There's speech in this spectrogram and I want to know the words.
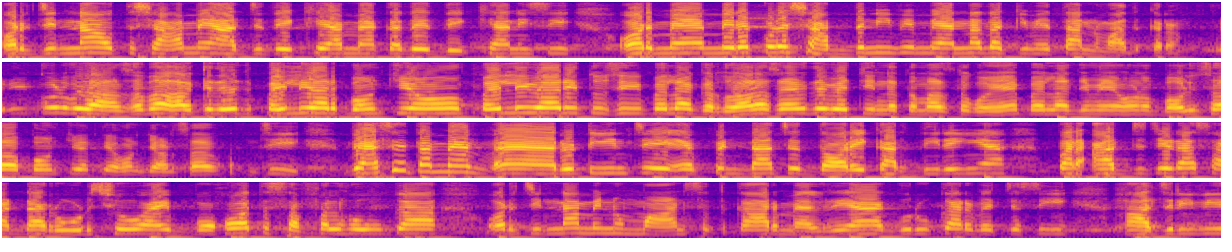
ਔਰ ਜਿੰਨਾ ਉਤਸ਼ਾਹ ਮੈਂ ਅੱਜ ਦੇਖਿਆ ਮੈਂ ਕਦੇ ਦੇਖਿਆ ਨਹੀਂ ਸੀ ਔਰ ਮੈਂ ਮੇਰੇ ਕੋਲੇ ਸ਼ਬਦ ਨਹੀਂ ਵੀ ਮੈਂ ਇਹਨਾਂ ਦਾ ਕਿਵੇਂ ਧੰਨਵਾਦ ਕਰਾਂ। ਫਰੀਦਕੋਟ ਵਿਧਾਨ ਸਭਾ ਹਲਕੇ ਦੇ ਵਿੱਚ ਪਹਿਲੀ ਵਾਰ ਪਹੁੰਚੇ ਹੋ। ਪਹਿਲੀ ਵਾਰੀ ਤੁਸੀਂ ਪਹਿਲਾਂ ਗੁਰਦੁਆਰਾ ਸਾਹਿਬ ਦੇ ਵਿੱਚ ਹੀ ਨਤਮਸਤਕ ਹੋਏ ਹੋ। ਪਹਿਲਾਂ ਜਿਵੇਂ ਹੁਣ ਬੌਲੀ ਸਾਹਿਬ ਪਹੁੰਚੇ ਤੇ ਹੁਣ ਜੰਡ ਸਾਹਿਬ। ਜੀ ਵੈਸੇ ਤਾਂ ਮੈਂ ਰੂਟੀਨ 'ਚ ਪਿੰਡਾਂ 'ਚ ਦੌਰੇ ਕਰਦੀ ਰਹੀ ਆ ਪਰ ਅੱਜ ਜਿਹੜਾ ਜਿਹੜਾ ਸਾਡਾ ਰੋਡ ਸ਼ੋਅ ਹੈ ਬਹੁਤ ਸਫਲ ਹੋਊਗਾ ਔਰ ਜਿੰਨਾ ਮੈਨੂੰ ਮਾਣ ਸਤਿਕਾਰ ਮਿਲ ਰਿਹਾ ਹੈ, ਗੁਰੂ ਘਰ ਵਿੱਚ ਅਸੀਂ ਹਾਜ਼ਰੀ ਵੀ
